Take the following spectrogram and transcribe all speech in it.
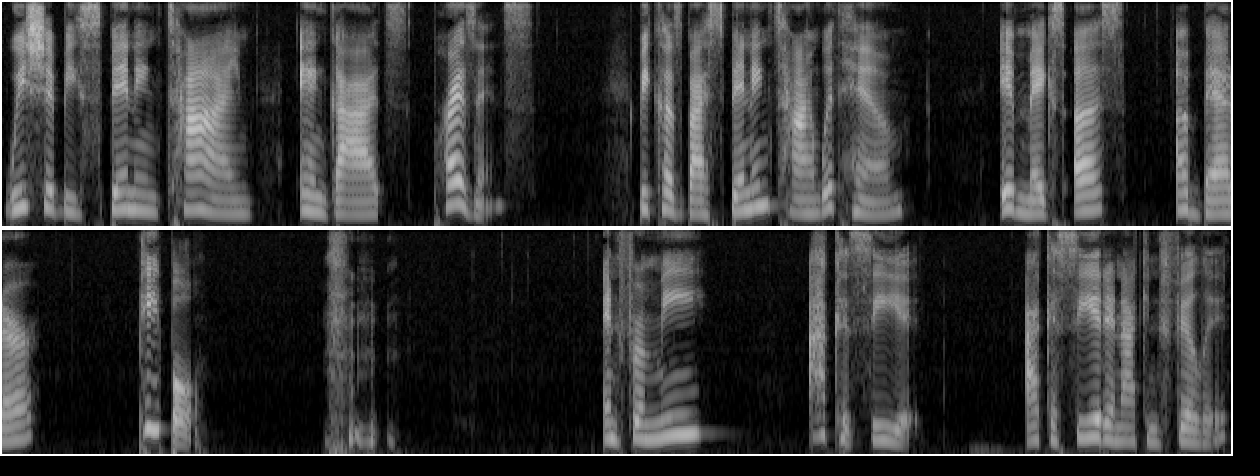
We should be spending time in God's presence because by spending time with Him, it makes us a better people. and for me, I could see it. I could see it and I can feel it.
